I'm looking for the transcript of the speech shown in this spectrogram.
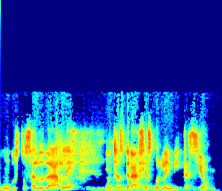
un gusto saludarle. Muchas gracias por la invitación.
